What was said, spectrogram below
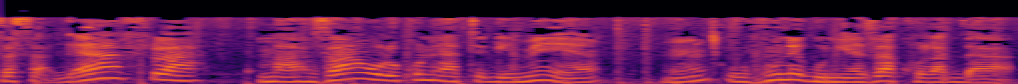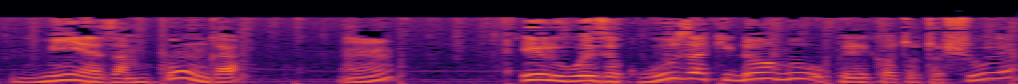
Sasa ghafla mazao uliokuwa unayategemea mm, uvune gunia zako labda mia za mpunga mm, ili uweze kuuza kidogo upeleke watoto shule,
